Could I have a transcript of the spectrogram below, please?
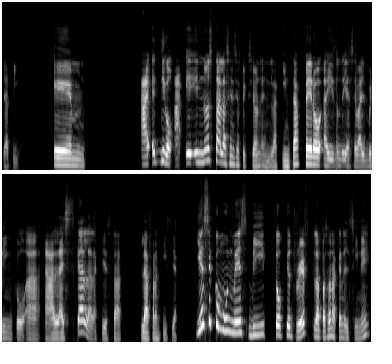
de a tiro. Em, ah, eh, digo, ah, eh, no está la ciencia ficción en la quinta, pero ahí es donde ya se va el brinco a, la escala a la que está la franquicia. Y hace como un mes vi Tokyo Drift, la pasaron acá en el cine,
